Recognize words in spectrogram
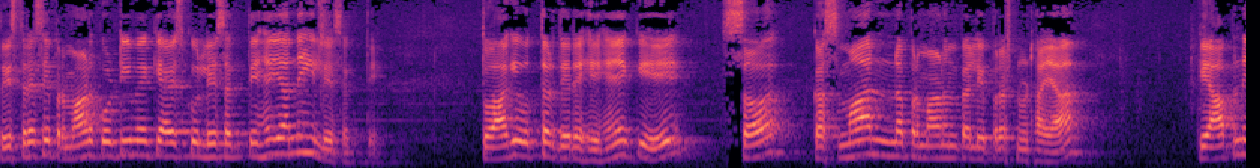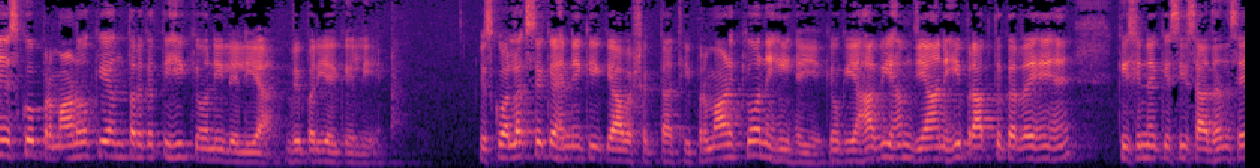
तो इस तरह से प्रमाण कोटि में क्या इसको ले सकते हैं या नहीं ले सकते? तो आगे उत्तर दे रहे हैं कि स कस्मान न प्रमाणम पहले प्रश्न उठाया कि आपने इसको प्रमाणों के अंतर्गत ही क्यों नहीं ले लिया विपर्य के लिए? इसको अलग से कहने की क्या आवश्यकता थी? प्रमाण क्यों नहीं है ये? क्योंकि यहाँ भी हम ज्ञान ही प्राप्त कर रहे हैं किसी न किसी साधन से।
